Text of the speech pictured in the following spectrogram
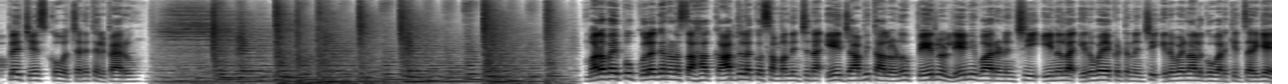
అప్లై చేసుకోవచ్చని తెలిపారు. మరోవైపు కులగణన సహా కార్డులకు సంబంధించిన ఏ జాబితాలోనూ పేర్లు లేని వారి నుంచి ఈ నెల ఇరవై ఒకటి నుంచి ఇరవై నాలుగు వరకు జరిగే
